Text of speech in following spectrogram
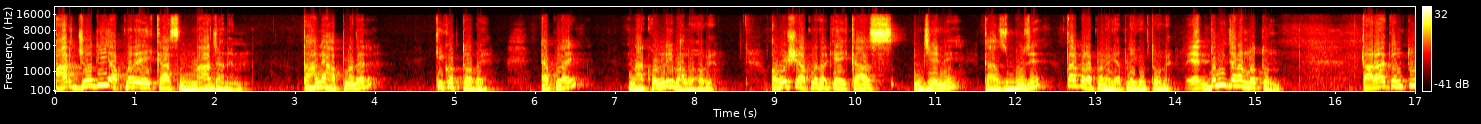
আর যদি আপনারা এই কাজ না জানেন, তাহলে আপনাদের কি করতে হবে? অ্যাপ্লাই না করলেই ভালো হবে। অবশ্যই আপনাদেরকে এই কাজ জেনে, কাজ বুঝে, তারপর আপনাদেরকে অ্যাপ্লাই করতে হবে। একদমই যারা নতুন, তারা কিন্তু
